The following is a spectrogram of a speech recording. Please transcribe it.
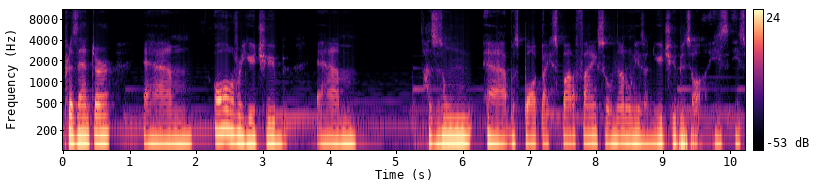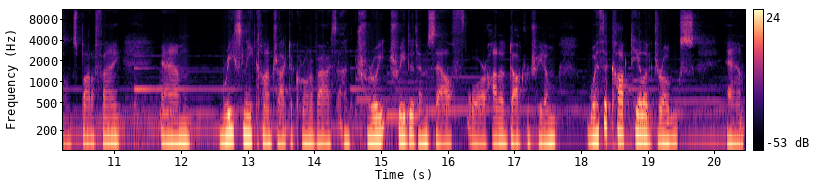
presenter, um, all over YouTube. Um, has his own uh, was bought by Spotify, so not only is on YouTube, he's on, he's, he's on Spotify. Um, recently contracted coronavirus and tre- treated himself or had a doctor treat him with a cocktail of drugs, um,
